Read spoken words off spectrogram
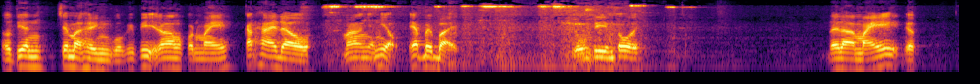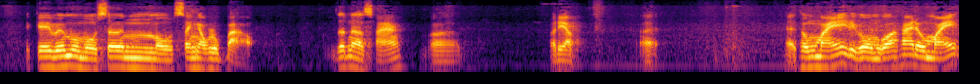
đầu tiên trên màn hình của quý vị đó là một con máy cắt hai đầu mang nhãn hiệu FB7 của công ty chúng tôi đây là máy được thiết kế với một màu sơn màu xanh ngọc lục bảo. Rất là sáng và và đẹp. Đấy. hệ thống máy thì gồm có hai đầu máy.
